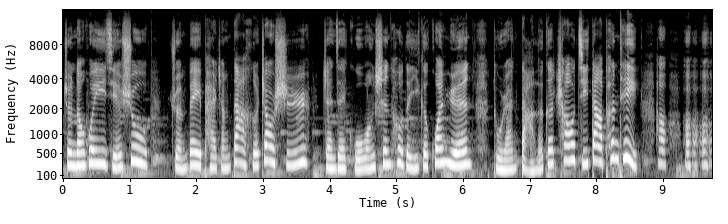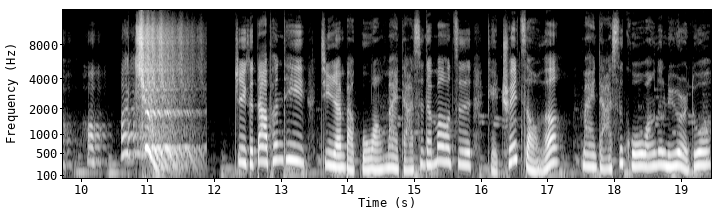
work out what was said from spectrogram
正当会议结束，准备拍张大合照时，站在国王身后的一个官员突然打了个超级大喷嚏，啊啊啊啊！啊啾！这个大喷嚏竟然把国王麦达斯的帽子给吹走了。麦达斯国王的驴耳朵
